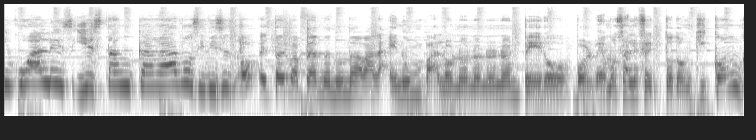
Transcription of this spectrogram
iguales y están cagados. Y dices, oh, estoy vapeando en una bala, en un balón, no, no, no, no. Pero volvemos al efecto Donkey Kong.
